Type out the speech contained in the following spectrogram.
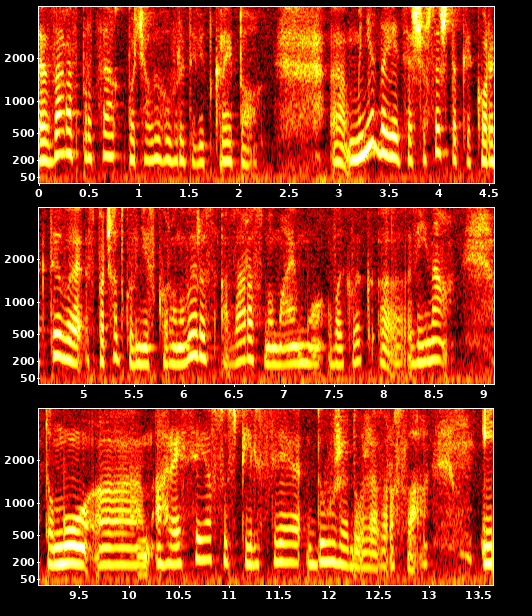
зараз про це почали говорити відкрито. Е, Мені здається, що все ж таки корективи спочатку вніс коронавірус, а зараз ми маємо виклик війна. Тому агресія в суспільстві дуже дуже зросла. І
